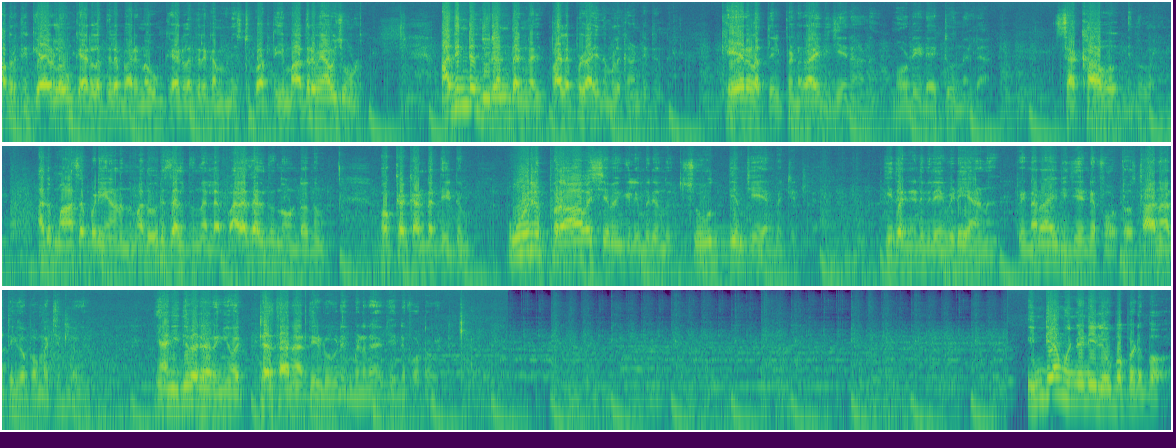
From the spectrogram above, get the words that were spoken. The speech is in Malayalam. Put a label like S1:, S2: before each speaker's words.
S1: അവർക്ക് കേരളവും കേരളത്തിലെ ഭരണവും കേരളത്തിലെ കമ്മ്യൂണിസ്റ്റ് പാർട്ടിയും മാത്രമേ ആവശ്യമുള്ളൂ. അതിന്റെ ദുരന്തങ്ങൾ പലപ്പോഴായി നമ്മൾ കണ്ടിട്ടുണ്ട്. കേരളത്തിൽ പിണറായി വിജയനാണ് മോഡിയുടെ ഏറ്റവും നല്ല സഖാവ് എന്നുള്ളത്. അത് മാസപ്പടിയാണെന്നും അത് ഒരു സ്ഥലത്തു നിന്നല്ല പല സ്ഥലത്തു നിന്നുണ്ടെന്നും ഒക്കെ കണ്ടെത്തിയിട്ടും ഒരു പ്രാവശ്യമെങ്കിലും ഇവരൊന്ന് ചോദ്യം ചെയ്യാൻ പറ്റിയിട്ടില്ല. ഈ തെരഞ്ഞെടുപ്പിൽ എവിടെയാണ് പിണറായി വിജയന്റെ ഫോട്ടോ സ്ഥാനാർത്ഥിക്കൊപ്പം വെച്ചിട്ടുള്ളത്? ഞാൻ ഇതുവരെ ഇറങ്ങിയ ഒറ്റ സ്ഥാനാർത്ഥിയുടെ കൂടെയും പിണറായി വിജയന്റെ ഫോട്ടോ കണ്ടിട്ടില്ല. ഇന്ത്യ മുന്നണി രൂപപ്പെടുമ്പോൾ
